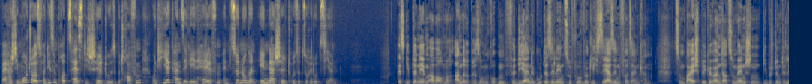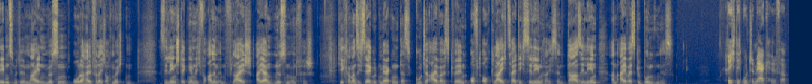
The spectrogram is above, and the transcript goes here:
Bei Hashimoto ist von diesem Prozess die Schilddrüse betroffen und hier kann Selen helfen, Entzündungen in der Schilddrüse zu reduzieren. Es gibt daneben aber auch noch andere Personengruppen, für die eine gute Selenzufuhr wirklich sehr sinnvoll sein kann. Zum Beispiel gehören dazu Menschen, die bestimmte Lebensmittel meiden müssen oder halt vielleicht auch möchten. Selen steckt nämlich vor allem in Fleisch, Eiern, Nüssen und Fisch. Hier kann man sich sehr gut merken, dass gute Eiweißquellen oft auch gleichzeitig selenreich sind, da Selen an Eiweiß gebunden ist. Richtig gute Merkhilfe.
